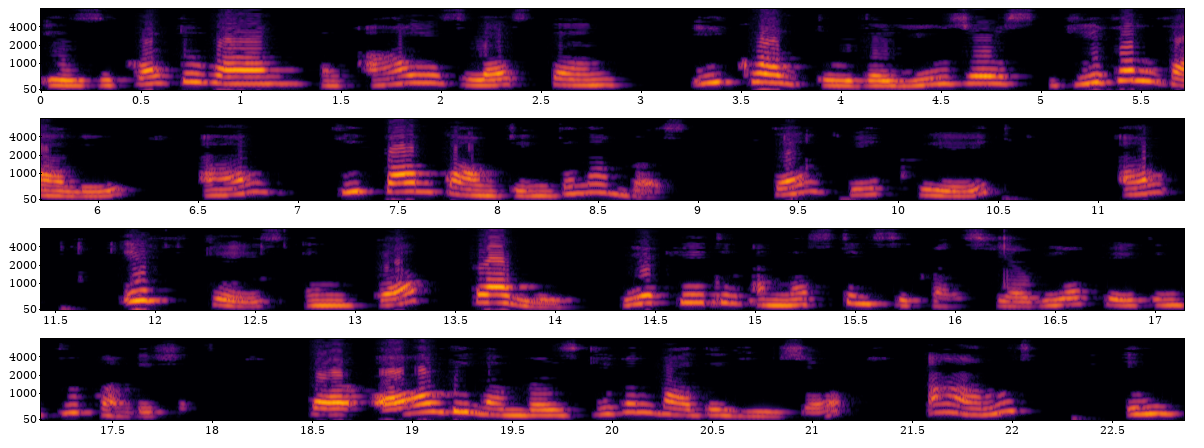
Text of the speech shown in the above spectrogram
is equal to 1 and i is less than equal to the user's given value and keep on counting the numbers. Then we create an if case in the for loop. We are creating a nesting sequence here. We are creating two conditions. For all the numbers given by the user and in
